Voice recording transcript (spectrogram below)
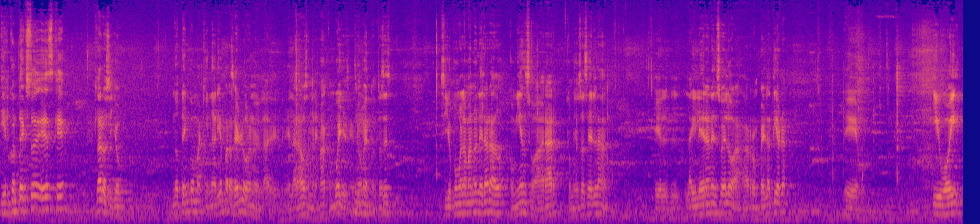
Y el contexto es que, claro, si yo no tengo maquinaria para hacerlo, bueno, el, el arado se manejaba con bueyes en ese momento, entonces si yo pongo la mano en el arado, comienzo a arar, comienzo a hacer la, el- la hilera en el suelo, a, a romper la tierra, eh, y voy,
